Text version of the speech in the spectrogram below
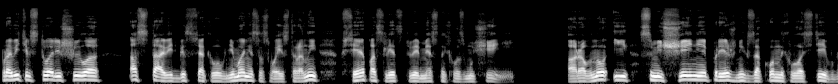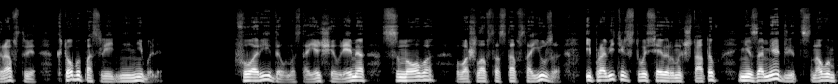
правительство решило оставить без всякого внимания со своей стороны все последствия местных возмущений, а равно и смещение прежних законных властей в графстве, кто бы последние ни были. Флорида в настоящее время снова вошла в состав Союза, и правительство Северных Штатов не замедлит с новым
